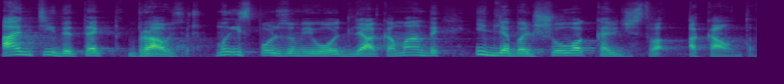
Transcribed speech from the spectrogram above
Anti-Detect браузер. Мы используем его для команды и для большого количества аккаунтов.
